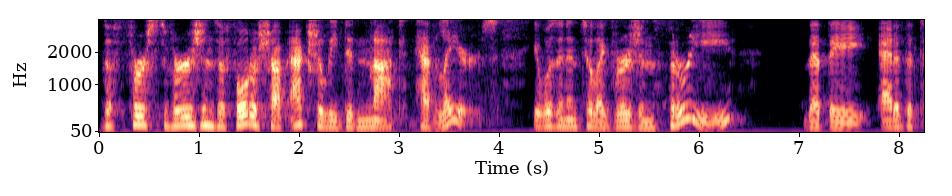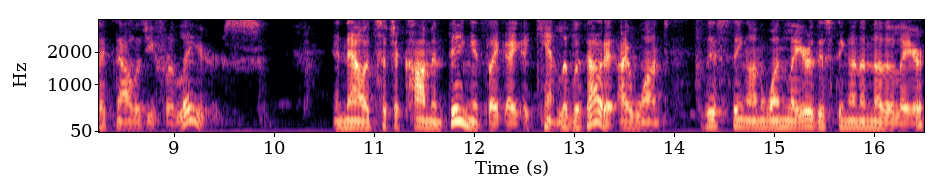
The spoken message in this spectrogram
The first versions of Photoshop actually did not have layers. It wasn't until like version 3 that they added the technology for layers. And now it's such a common thing, it's like I, I can't live without it. I want this thing on one layer, this thing on another layer,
